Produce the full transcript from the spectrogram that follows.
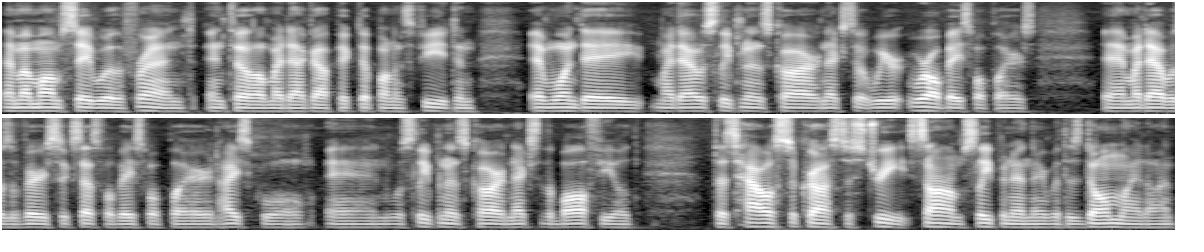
and my mom stayed with a friend until my dad got picked up on his feet. And and one day, my dad was sleeping in his car next to we were, we're all baseball players, and my dad was a very successful baseball player in high school, and was sleeping in his car next to the ball field. This house across the street saw him sleeping in there with his dome light on.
